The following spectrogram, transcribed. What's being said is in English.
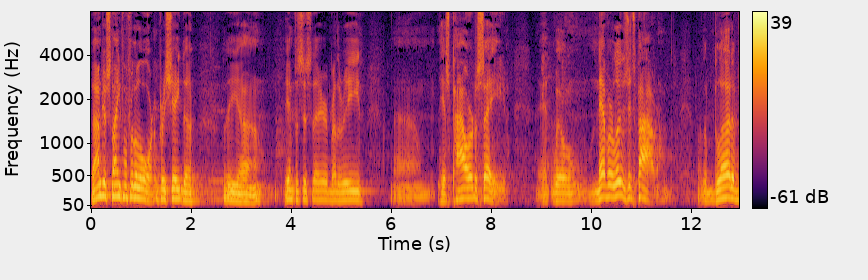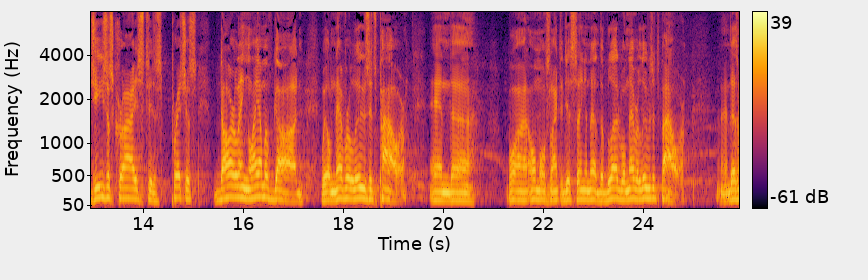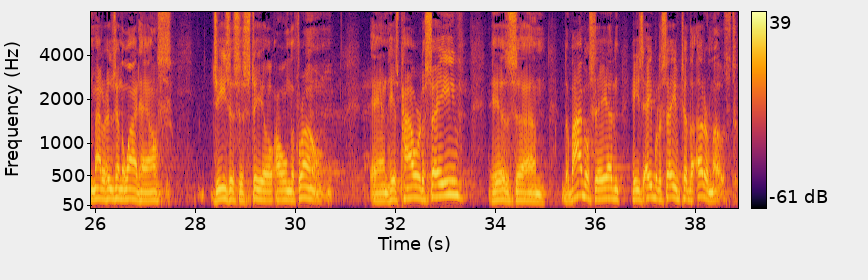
I'm just thankful for the Lord. Appreciate the the uh, emphasis there, Brother Reed. Um, his power to save. It will never lose its power. The blood of Jesus Christ, his precious, darling Lamb of God, will never lose its power. And uh, boy, I almost like to just sing another. The blood will never lose its power. It doesn't matter who's in the White House, Jesus is still on the throne. And his power to save is, um, the Bible said, he's able to save to the uttermost.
